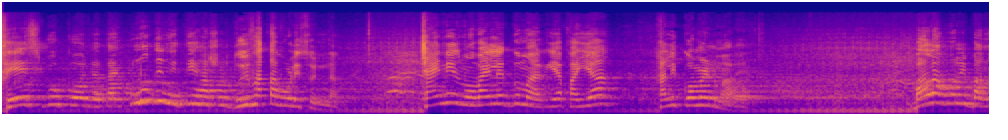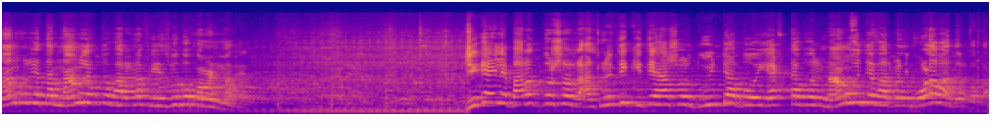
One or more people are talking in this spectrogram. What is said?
ফেসবুক যেটা কোনোদিন ইতিহাসের দুই ভাতা পড়িছুন না। চাইনিজ মোবাইলে গু মারিয়া পাইয়া খালি কমেন্ট মারে। বালা করি বানান করিয়া তার নাম লিখতে পারে না ফেসবুকও কমেন্ট মারে। জিগাইলে ভারতবর্ষের রাজনৈতিক ইতিহাসের দুইটা বই, একটা বই নাম হইতে পারবে না, বড় বাদের কথা।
